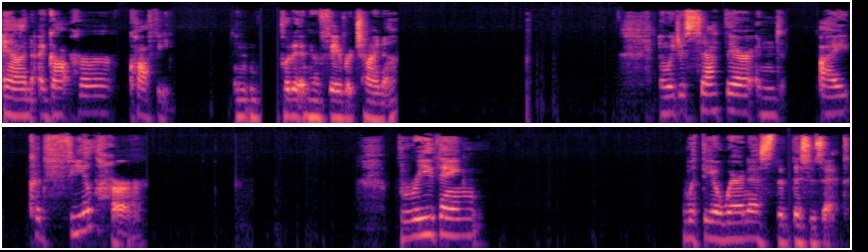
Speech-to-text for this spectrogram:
And I got her coffee and put it in her favorite china. And we just sat there, and I could feel her breathing with the awareness that this is it.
